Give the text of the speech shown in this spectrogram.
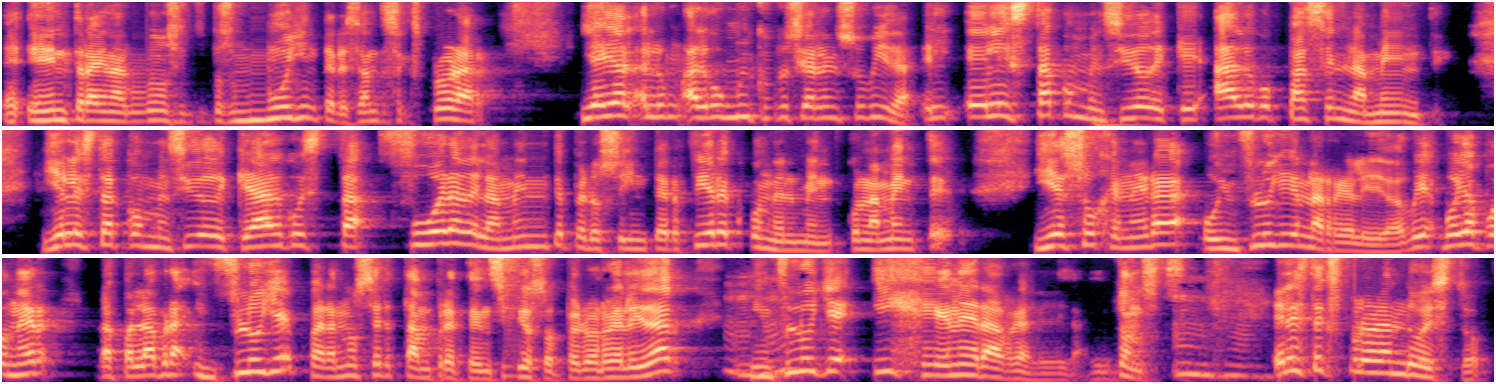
eh, entra en algunos institutos muy interesantes a explorar. Y hay algo, muy crucial en su vida. Él, está convencido de que algo pasa en la mente. Y él está convencido de que algo está fuera de la mente, pero se interfiere con, el, con la mente y eso genera o influye en la realidad. Voy a, poner la palabra influye para no ser tan pretencioso, pero en realidad influye y genera realidad. Entonces, él está explorando esto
